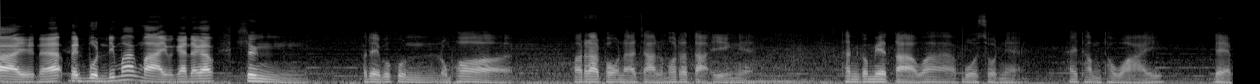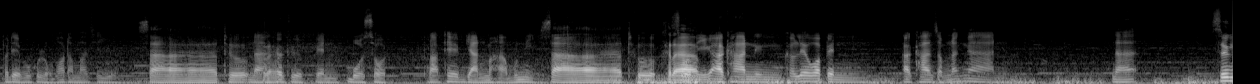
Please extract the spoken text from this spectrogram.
มายนะฮะเป็นบุญที่มากมายเหมือนกันนะครับๆซึ่งพระเดชพระคุณหลวงพ่อ พระราชภาวนาจารย์หลวงพ่อรัตตะเองเนี่ยท่านก็เมตตาว่าโบสถ์เนี่ยให้ทำถวายแด่พระเดชพระคุณหลวงพ่อธรรมชโยสาธุนะครับก็คือเป็นโบสถ์พระเทพยันมหามุนีสาธุครัส่วนบอีกอาคารหนึ่งเขาเรียกว่าเป็นอาคารสำนักงานนะซึ่ง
